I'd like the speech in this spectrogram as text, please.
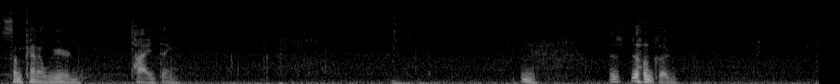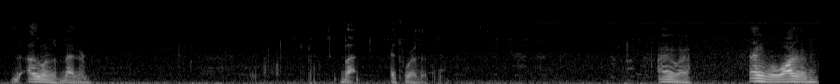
some kind of weird tide thing. Mm. It's still good. The other one's better, but it's worth it. Anyway, thanks for watching.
